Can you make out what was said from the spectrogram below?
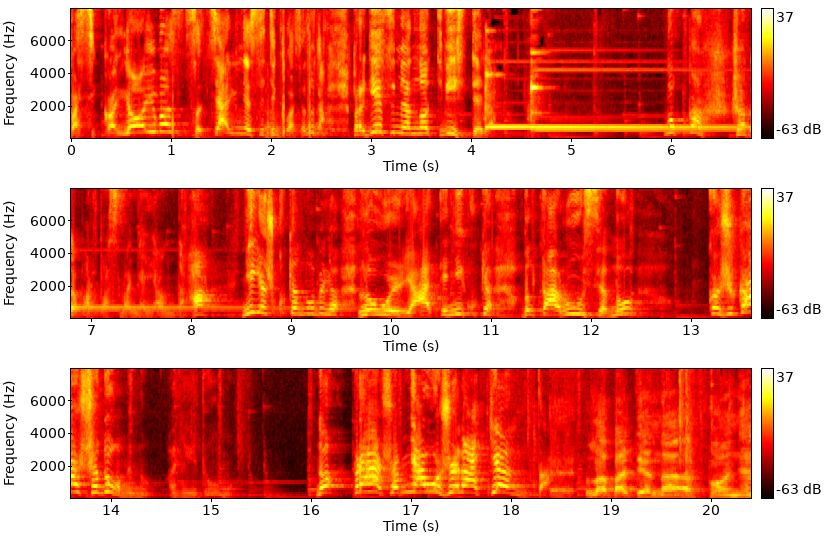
Pasikaliojimas socialinėse tinkluose. Nu ką, pradėsime nuo twisterio. Nu kas čia dabar pas mane lenda, ha? Nei aš kokią Nobelio laureatę, nei kokią Baltarusę, nu. Kažkai ką aš čia dominu. Ale įdomu. Nu, prašom, neužrakinta. Labą dieną, ponė.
